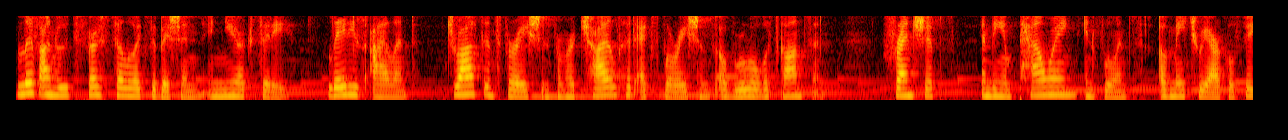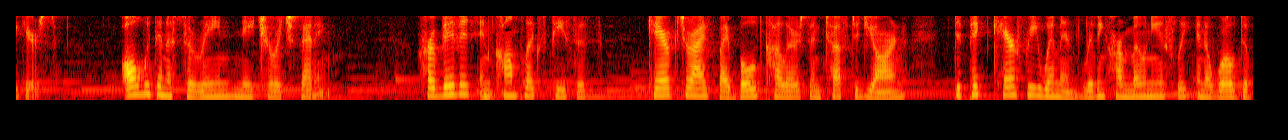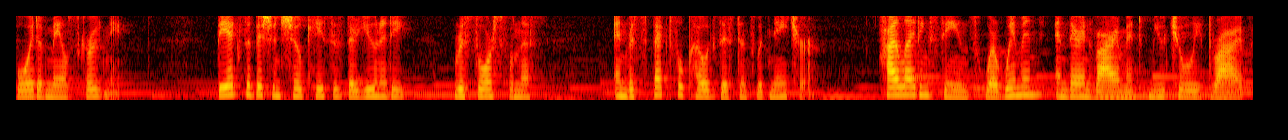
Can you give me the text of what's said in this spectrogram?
Liv Aanrud's first solo exhibition in New York City, Ladies Island, draws inspiration from her childhood explorations of rural Wisconsin, friendships, and the empowering influence of matriarchal figures, all within a serene, nature rich setting. Her vivid and complex pieces, characterized by bold colors and tufted yarn, depict carefree women living harmoniously in a world devoid of male scrutiny. The exhibition showcases their unity, resourcefulness, and respectful coexistence with nature, highlighting scenes where women and their environment mutually thrive.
